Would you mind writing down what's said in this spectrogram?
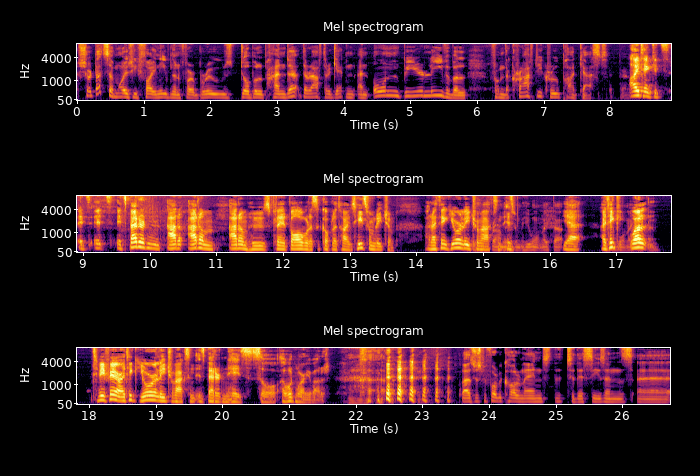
Sure, that's a mighty fine evening for Brú's Double Panda. They're after getting an unbelievable from the Crafty Crew podcast. I think it's it's it's it's better than Adam Adam Adam who's played ball with us a couple of times. He's from Leitrim, and I think your Leitrim accent is He won't like that. yeah. I think like well, to be fair, I think your Leitrim accent is better than his, so I wouldn't worry about it. Lads, just before we call an end to this season's uh,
